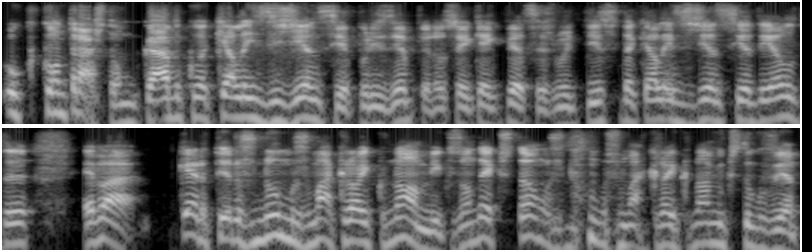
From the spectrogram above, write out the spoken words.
O que contrasta um bocado com aquela exigência, por exemplo, eu não sei o que é que pensas muito disso, daquela exigência dele de, é pá, quero ter os números macroeconómicos. Onde é que estão os números macroeconómicos do governo?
